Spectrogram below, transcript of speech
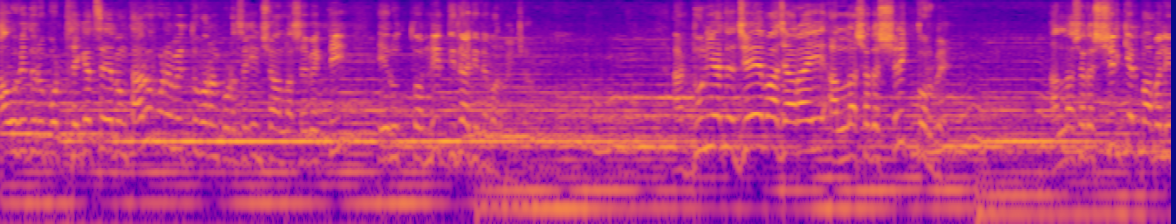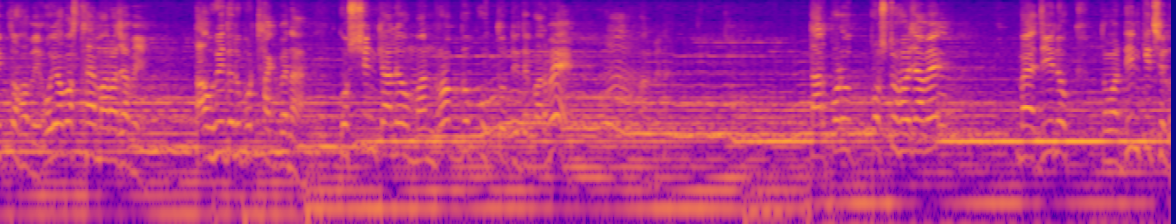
তাওহিদের উপর থেকেছে এবং তার উপরে মৃত্যুবরণ করেছে, ইনশাআল্লাহ সে ব্যক্তি এর উত্তর নির্দ্বিধায় দিতে পারবে আর দুনিয়াতে যে বা যারাই আল্লাহর সাথে শিরিক করবে, আল্লাহর সাথে শিরকের পাবে লিপ্ত হবে, ওই অবস্থায় মারা যাবে, তাওহিদের উপর থাকবে না। কোশ্চিন কালেও মান রব্বক উত্তর দিতে পারবে? পারবে না। তারপরে প্রশ্ন হয়ে যাবে ম্যা দিনুক, তোমার দিন কি ছিল?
